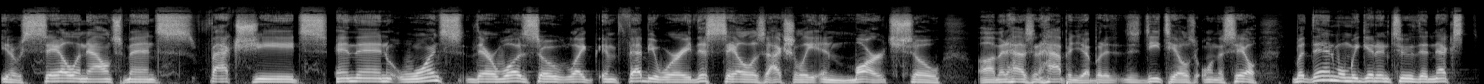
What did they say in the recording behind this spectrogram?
you know, sale announcements, fact sheets. And then once there was, so like in February, this sale is actually in March. So um, it hasn't happened yet, but there's details on the sale. But then when we get into the next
